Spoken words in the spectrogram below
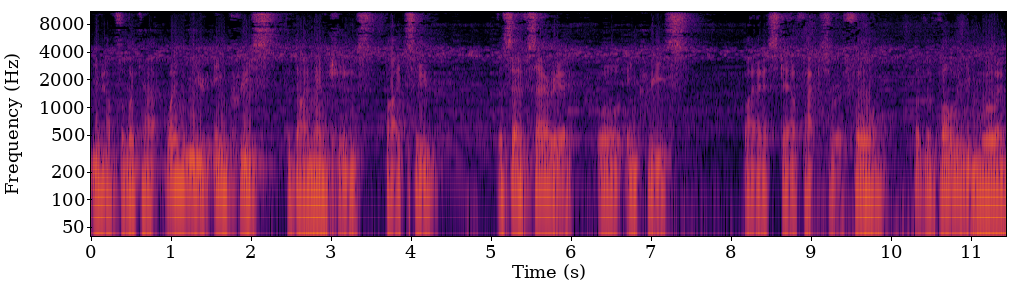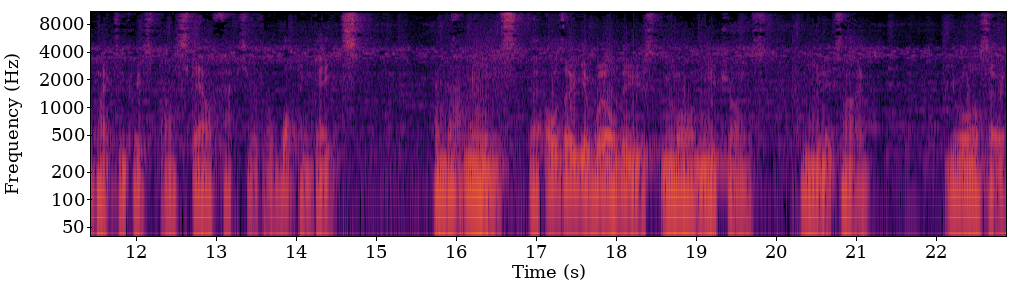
you have to look at when you increase the dimensions by 2, the surface area will increase by a scale factor of 4, but the volume will in fact increase by a scale factor of a whopping 8. And that means that although you will lose more neutrons per unit time, you will also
